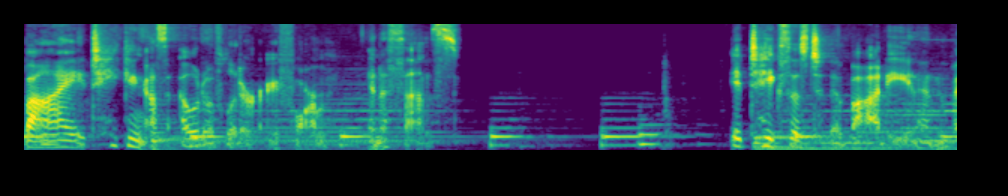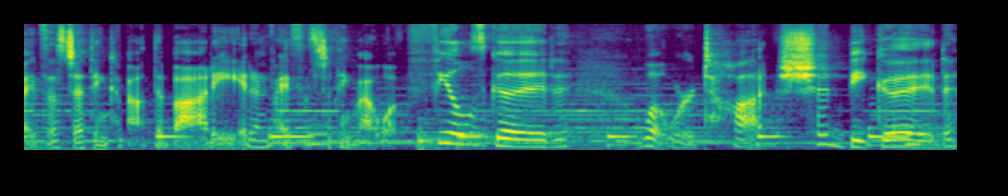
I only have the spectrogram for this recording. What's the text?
by taking us out of literary form, in a sense. It takes us to the body and invites us to think about the body. It invites us to think about what feels good, what we're taught should be good,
